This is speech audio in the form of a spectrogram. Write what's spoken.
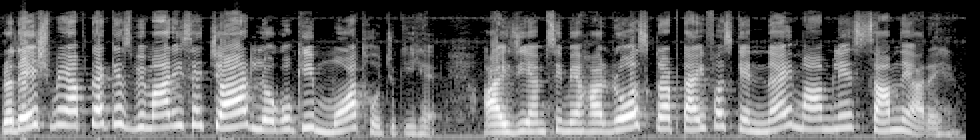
प्रदेश में अब तक इस बीमारी से चार लोगों की मौत हो चुकी है। आईजीएमसी में हर रोज स्क्रब टाइफस के नए मामले सामने आ रहे हैं।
